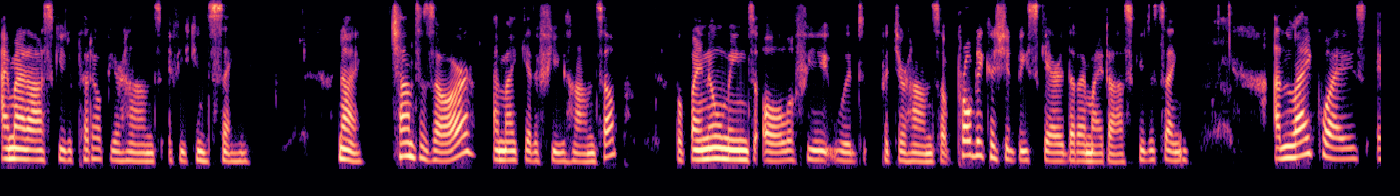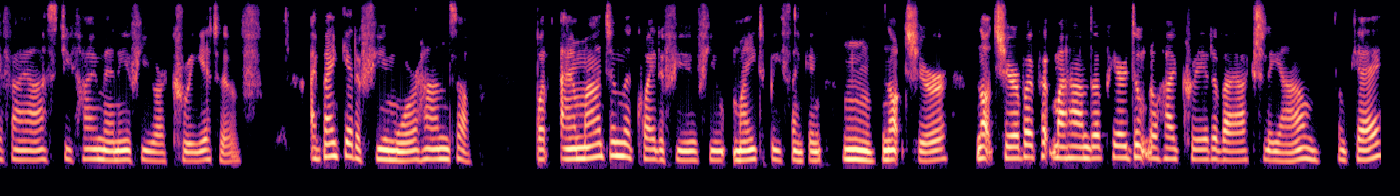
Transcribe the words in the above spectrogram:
I might ask you to put up your hands if you can sing. Now, chances are I might get a few hands up, but by no means all of you would put your hands up, probably because you'd be scared that I might ask you to sing. And likewise, if I asked you how many of you are creative, I might get a few more hands up. But I imagine that quite a few of you might be thinking, hmm, not sure, not sure about putting my hand up here. Don't know how creative I actually am. Okay.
